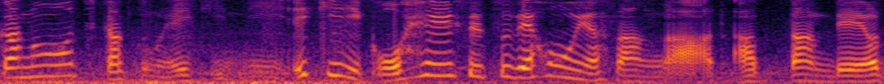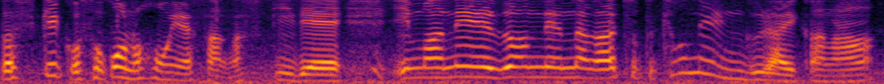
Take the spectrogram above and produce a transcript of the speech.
家の近くの駅に、駅にこう併設で本屋さんがあったんで、私結構そこの本屋さんが好きで、今ね、残念ながらちょっと去年ぐらいかな、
